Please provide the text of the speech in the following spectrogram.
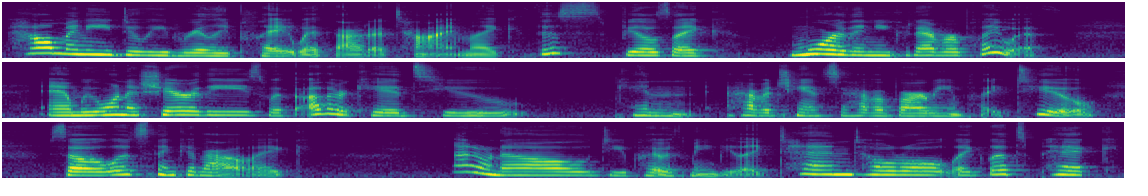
how many do we really play with at a time? Like, this feels like more than you could ever play with. And we want to share these with other kids who can have a chance to have a Barbie and play too. So let's think about like, I don't know, do you play with maybe like 10 total? Like, let's pick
